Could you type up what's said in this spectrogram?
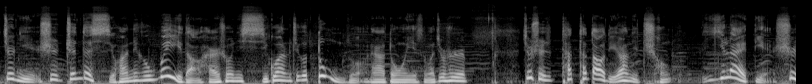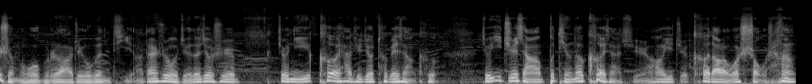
就是你是真的喜欢那个味道，还是说你习惯了这个动作？大家懂我意思吗？就是。就是它，它到底让你成依赖点是什么？我不知道这个问题啊。但是我觉得就是，就你一刻下去就特别想刻，就一直想不停的刻下去，然后一直刻到了我手上，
